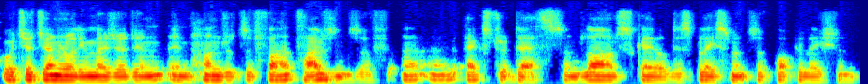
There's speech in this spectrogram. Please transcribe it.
which are generally measured in, in hundreds of thousands of uh, extra deaths and large scale displacements of population.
